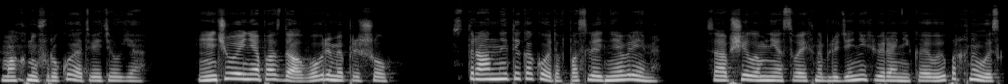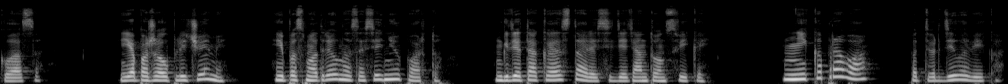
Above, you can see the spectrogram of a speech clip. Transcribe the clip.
махнув рукой, ответил я. И ничего я не опоздал, вовремя пришел. Странный ты какой-то в последнее время, сообщила мне о своих наблюдениях Вероника и выпорхнула из класса. Я пожал плечами и посмотрел на соседнюю парту, где так и остались сидеть Антон с Викой. Ника права, подтвердила Вика.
